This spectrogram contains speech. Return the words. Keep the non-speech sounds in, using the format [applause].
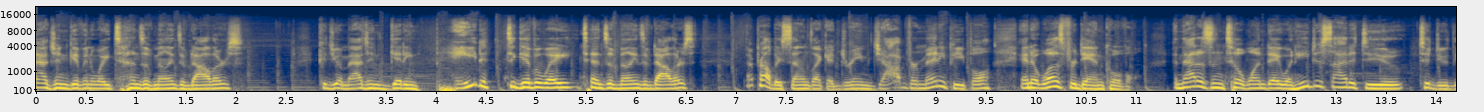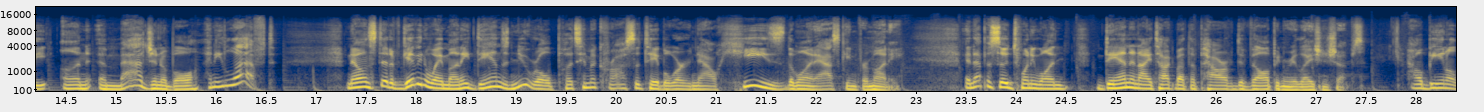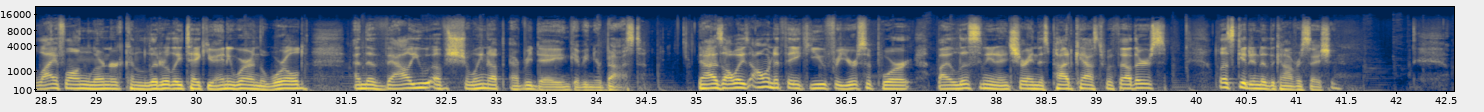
imagine giving away tens of millions of dollars? Could you imagine getting paid to give away tens of millions of dollars? That probably sounds like a dream job for many people, and it was for Dan Koval. And that is until one day when he decided to, to do the unimaginable and he left. Now, instead of giving away money, Dan's new role puts him across the table where now he's the one asking for money. In episode 21, Dan and I talked about the power of developing relationships, how being a lifelong learner can literally take you anywhere in the world, and the value of showing up every day and giving your best. Now, as always, I want to thank you for your support by listening and sharing this podcast with others. Let's get into the conversation.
